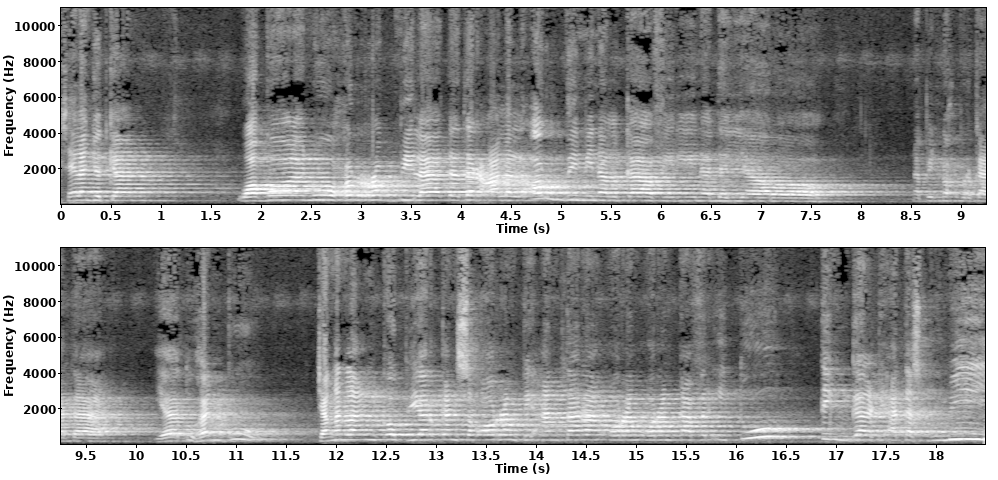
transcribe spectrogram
Saya lanjutkan. وقال نوح رب لا تذر على الأرض من الكافرين ديارا Nabi Nuh berkata, "Ya Tuhanku, janganlah Engkau biarkan seorang di antara orang-orang kafir itu tinggal di atas bumi.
